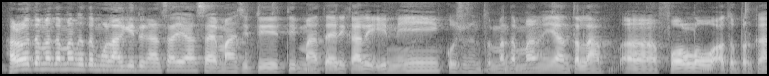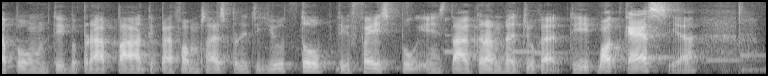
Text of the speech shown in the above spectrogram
Halo teman-teman, ketemu lagi dengan saya. Saya masih di, di materi kali ini khusus teman-teman yang telah uh, follow atau bergabung di beberapa di platform saya seperti di YouTube, di Facebook, Instagram dan juga di podcast ya.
